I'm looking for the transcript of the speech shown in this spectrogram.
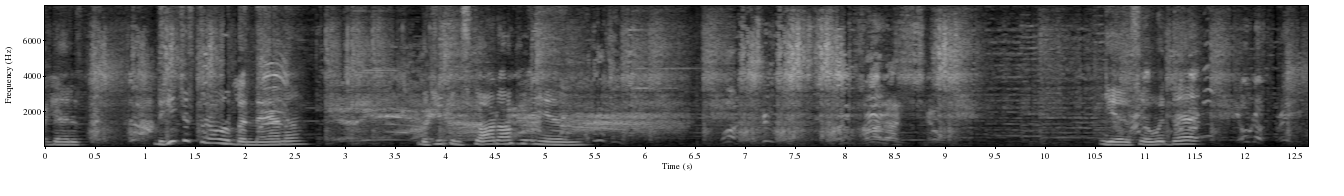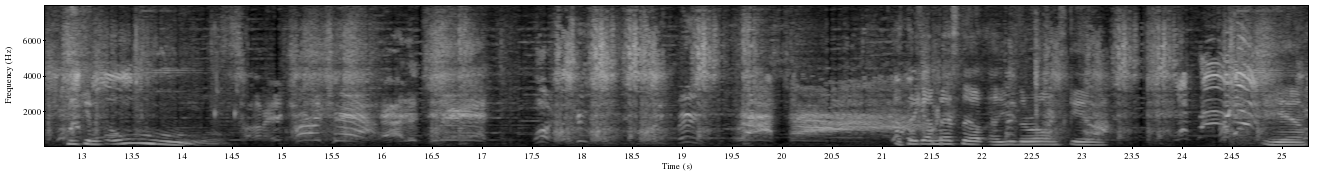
that is... Did he just throw a banana? But you can start off with him. Yeah, so with that, he can... Ooh. I think I messed up. I used the wrong skill. Yeah.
